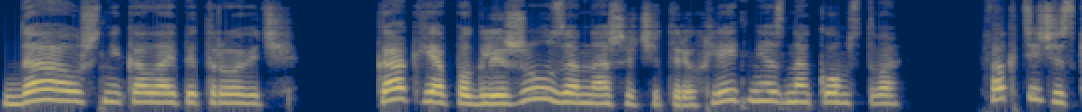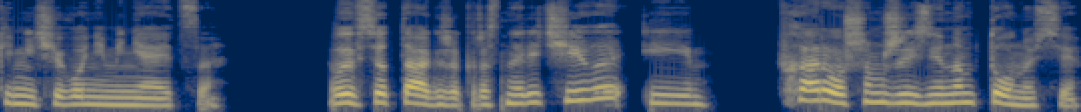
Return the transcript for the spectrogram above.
«Да уж, Николай Петрович, как я погляжу за наше четырехлетнее знакомство, фактически ничего не меняется. Вы все так же красноречивы и в хорошем жизненном тонусе.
